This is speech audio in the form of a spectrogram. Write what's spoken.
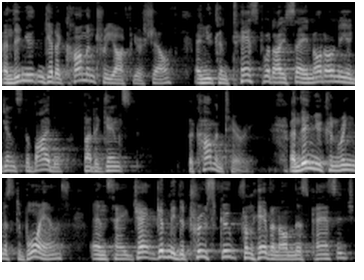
And then you can get a commentary off your shelf and you can test what I say not only against the Bible, but against the commentary. And then you can ring Mr. Boyens and say, Jack, give me the true scoop from heaven on this passage.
